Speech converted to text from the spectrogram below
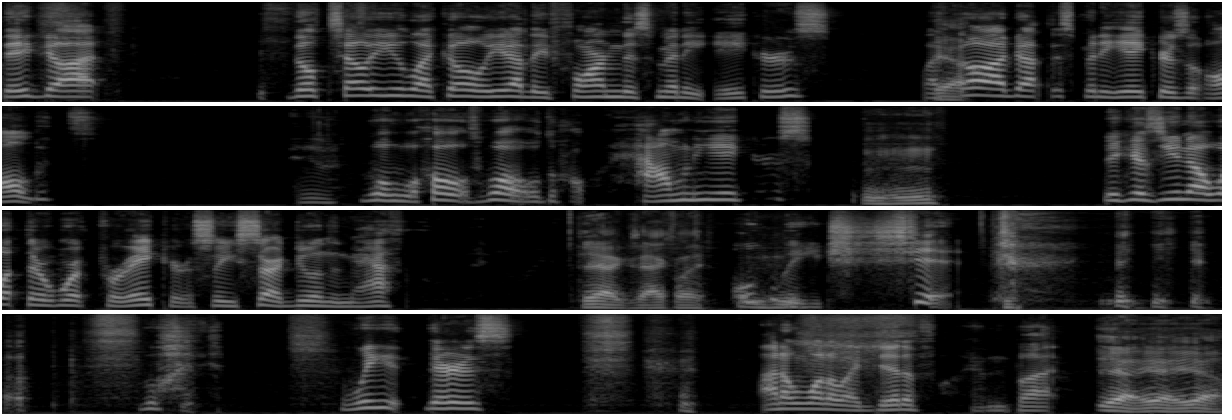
they got they'll tell you like, oh yeah, they farmed this many acres. Like, Yeah. oh, I got this many acres of almonds. And, whoa, whoa, whoa, whoa, how many acres? Mm-hmm. Because you know what they're worth per acre, so you start doing the math. Yeah, exactly. Holy shit! Mhm. yeah. What? We there's I don't want to identify him, but Yeah, yeah, yeah.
